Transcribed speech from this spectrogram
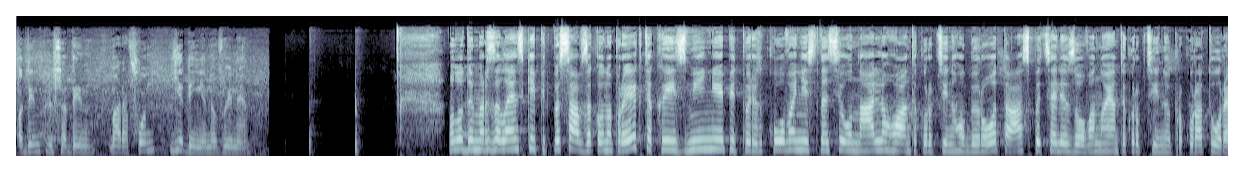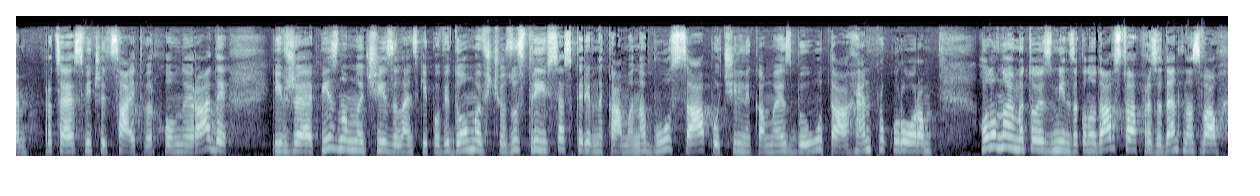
1+,1. Марафон. Єдині новини. Володимир Зеленський підписав законопроект, який змінює підпорядкованість Національного антикорупційного бюро та спеціалізованої антикорупційної прокуратури. Про це свідчить сайт Верховної Ради. І вже пізно вночі Зеленський повідомив, що зустрівся з керівниками НАБУ, САП, очільниками СБУ та генпрокурором. Головною метою змін законодавства президент назвав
